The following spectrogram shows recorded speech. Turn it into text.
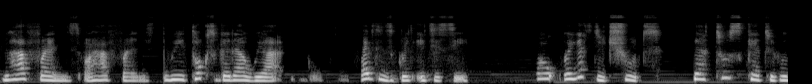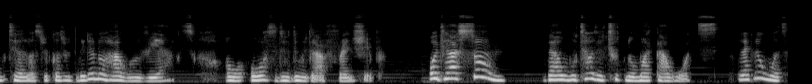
you have friends or have friends, we talk together, we are, everything's great, etc. But when you get to the truth, they are too scared to even tell us because they don't know how we'll react or, or what to do with our friendship. But there are some that will tell the truth no matter what. Like, know what?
